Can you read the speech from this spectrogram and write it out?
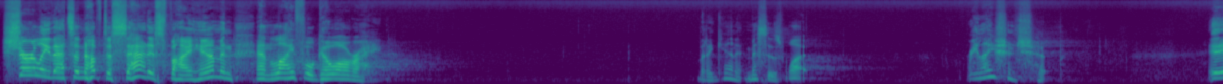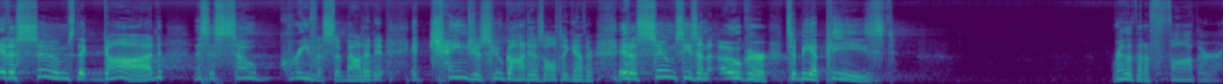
Surely that's enough to satisfy him and, and life will go all right. But again, it misses what? Relationship. It assumes that God, this is so grievous about it, it, it changes who God is altogether. It assumes he's an ogre to be appeased rather than a father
